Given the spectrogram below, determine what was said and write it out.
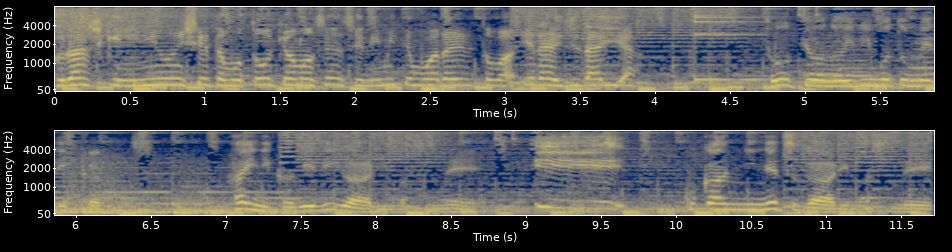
倉敷に入院してても東京の先生に見てもらえるとは偉い時代や。東京の入本メディカルです。肺に陰りがありますね。ええ股間に熱がありますね。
